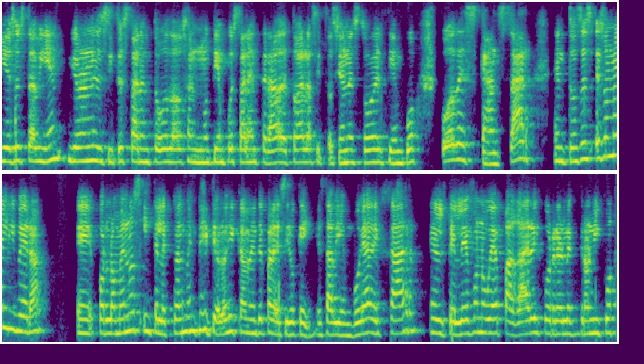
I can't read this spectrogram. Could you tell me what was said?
y eso está bien. Yo no necesito estar en todos lados al mismo tiempo, estar enterada de todas las situaciones todo el tiempo. Puedo descansar. Entonces, eso me libera, eh, por lo menos intelectualmente y teológicamente, para decir, ok, está bien, voy a dejar el teléfono, voy a apagar el correo electrónico.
